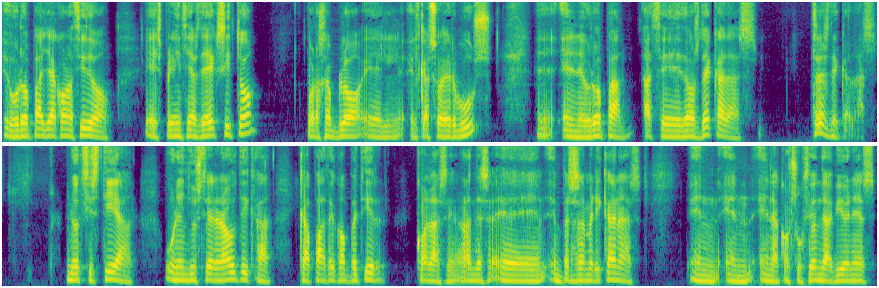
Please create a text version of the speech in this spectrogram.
Europa ya ha conocido experiencias de éxito, por ejemplo, el, caso de Airbus. Eh, en Europa hace dos décadas, tres décadas, no existía una industria aeronáutica capaz de competir con las grandes eh, empresas americanas en, la construcción de aviones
